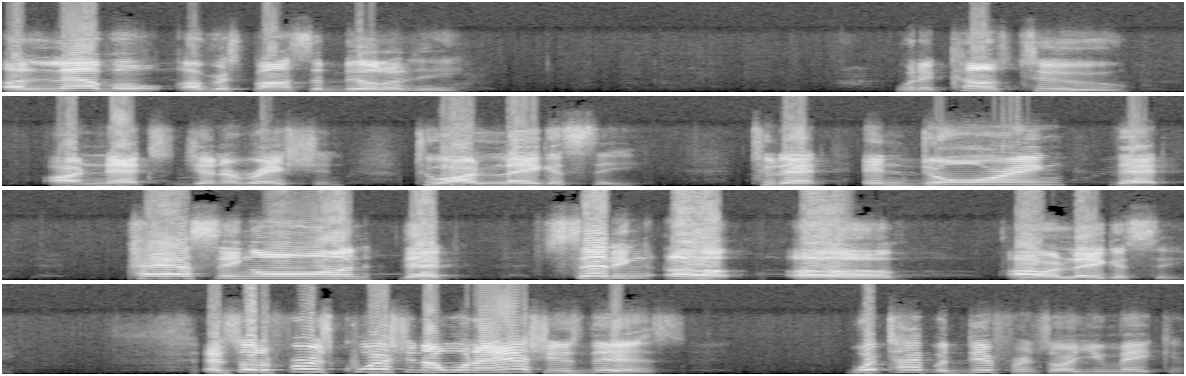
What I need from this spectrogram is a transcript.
a level of responsibility when it comes to our next generation, to our legacy, to that enduring, that passing on, that setting up of our legacy. And so the first question I want to ask you is this What type of difference are you making?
